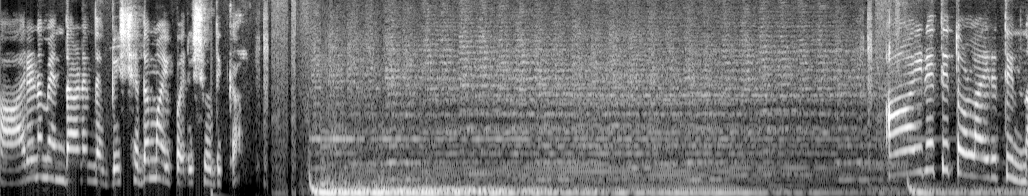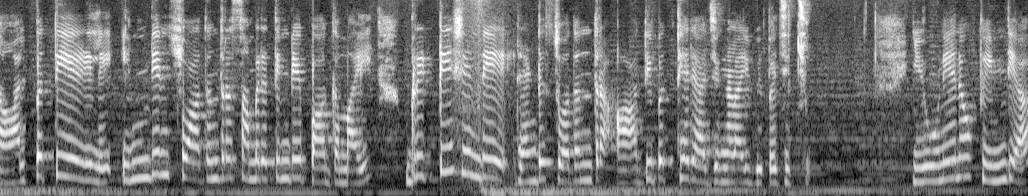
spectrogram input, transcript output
കാരണം എന്താണെന്ന് വിശദമായി പരിശോധിക്കാം. ആയിരത്തി തൊള്ളായിരത്തി നാൽപ്പത്തി ഏഴിലെ ഇന്ത്യൻ സ്വാതന്ത്ര്യ സമരത്തിന്റെ ഭാഗമായി ബ്രിട്ടീഷ് ഇന്ത്യയെ രണ്ട് സ്വതന്ത്ര ആധിപത്യ രാജ്യങ്ങളായി വിഭജിച്ചു. Union of India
